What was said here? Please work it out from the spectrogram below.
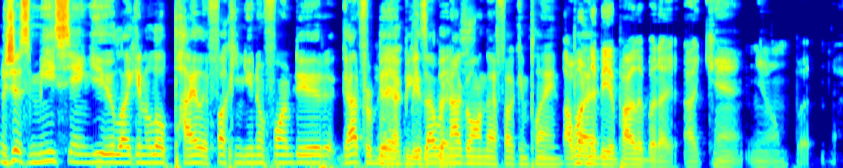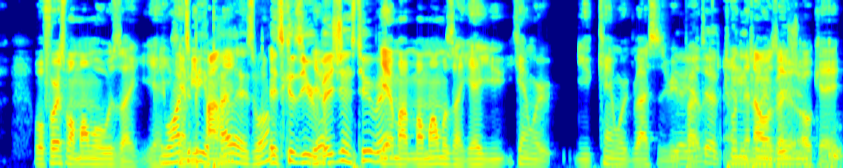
It's just me seeing you like in a little pilot fucking uniform, dude. God forbid, Yeah, I could be because the I would not best. go on that fucking plane. I wanted to But be a pilot, but I, I can't, you know. But well, first my mom was like, "Yeah, You, you, want can't to be a pilot as well? It's because of your Yeah. visions too, right? Yeah, my, my mom was like, "Yeah, you, you can't wear you can't wear glasses if you're Yeah, a you have to pilot." have And then I 20/20 was like, vision. "Okay."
